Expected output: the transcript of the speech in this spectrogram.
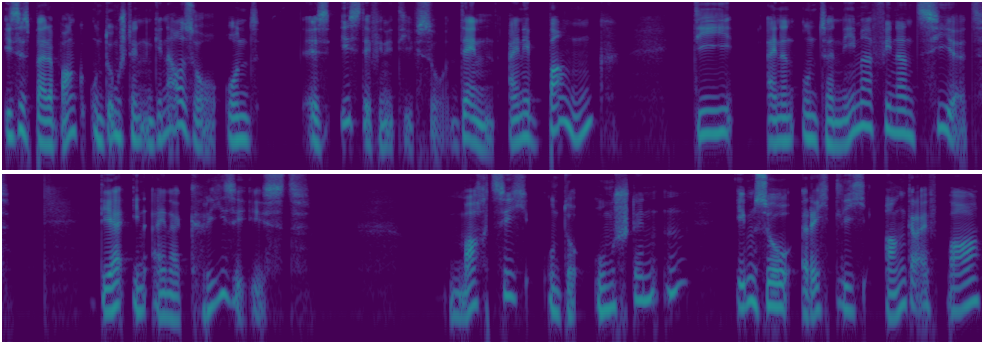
ist es bei der Bank unter Umständen genauso? Und es ist definitiv so, denn eine Bank, die einen Unternehmer finanziert, der in einer Krise ist, macht sich unter Umständen ebenso rechtlich angreifbar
